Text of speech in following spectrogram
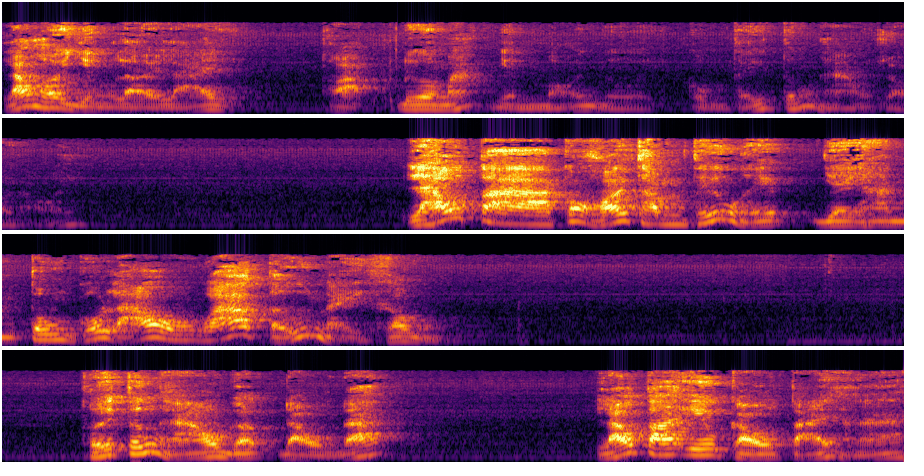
Lão hơi dừng lời lại, thoạt đưa mắt nhìn mọi người cùng thấy Tuấn Hạo rồi hỏi. Lão ta có hỏi thầm Thiếu Hiệp về hành tung của lão quá tử này không? Thủy tướng Hạo gật đầu đáp. Lão ta yêu cầu tại hạ,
